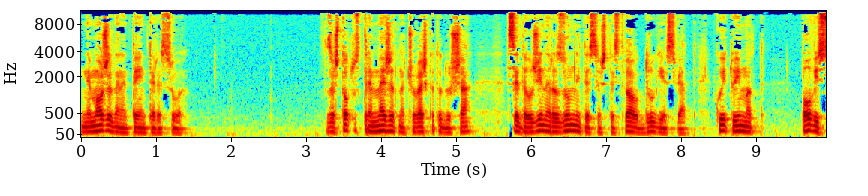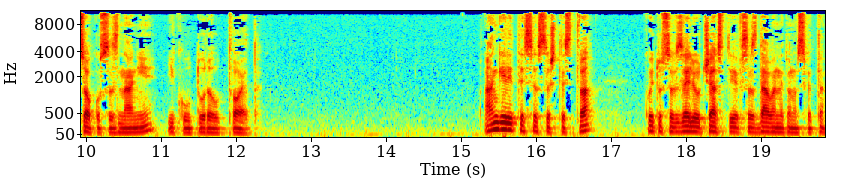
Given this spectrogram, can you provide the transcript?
Не може да не те интересува. Защото стремежът на човешката душа се дължи на разумните същества от другия свят, които имат по-високо съзнание и култура от твоята. Ангелите са същества, които са взели участие в създаването на света.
